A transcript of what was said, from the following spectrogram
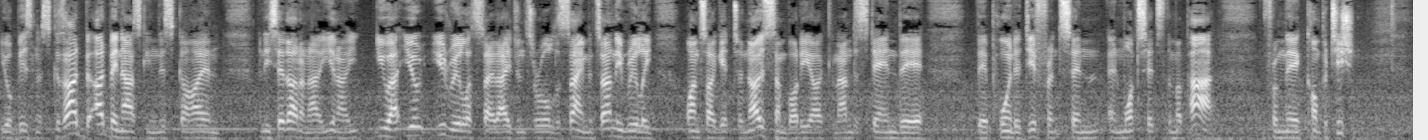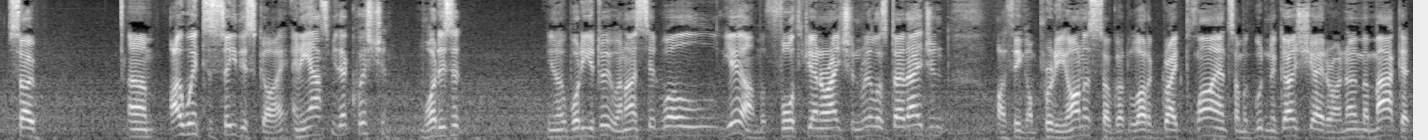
your business? Because I'd, I'd been asking this guy, and, and he said, I don't know, you know, you, are, you, you real estate agents are all the same. It's only really once I get to know somebody, I can understand their, their point of difference and, and what sets them apart from their competition. So um, I went to see this guy and he asked me that question What is it? You know, what do you do? And I said, Well, yeah, I'm a fourth generation real estate agent. I think I'm pretty honest. I've got a lot of great clients. I'm a good negotiator. I know my market,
